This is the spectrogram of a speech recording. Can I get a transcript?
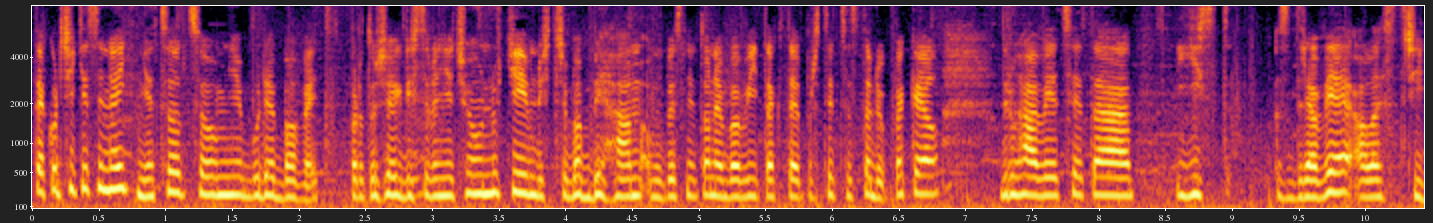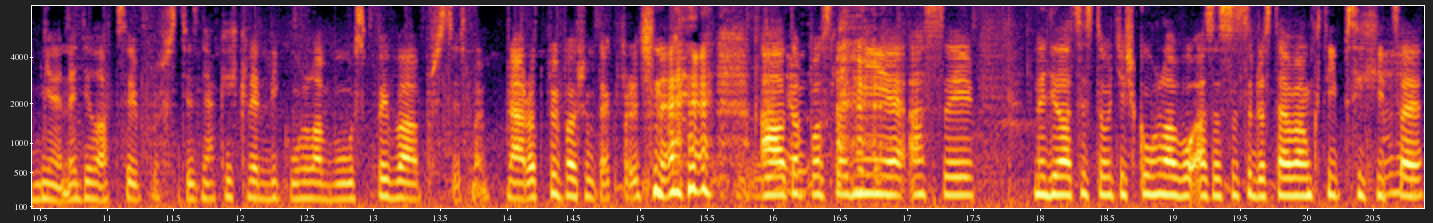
Tak určitě si najít něco, co mě bude bavit, protože když se do něčeho nutím, když třeba běhám a vůbec mě to nebaví, tak to je prostě cesta do pekel. Druhá věc je ta jíst zdravě, ale střídně, nedělat si prostě z nějakých knedlíků hlavu, z piva, prostě jsme národ pivařů, tak proč ne? A to poslední je asi nedělat si z toho těžkou hlavu a zase se dostávám k té psychice,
